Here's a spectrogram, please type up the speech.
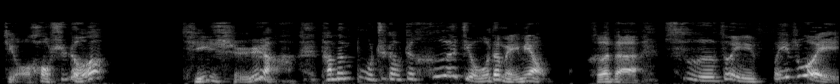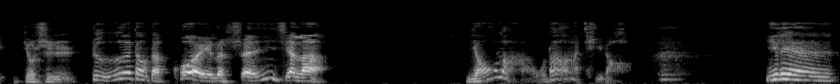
酒后失德。其实啊，他们不知道这喝酒的美妙，喝的似醉非醉，就是得到的快乐神仙了。”姚老大气道：“你连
